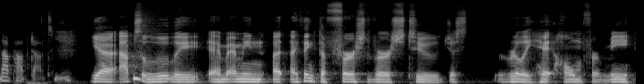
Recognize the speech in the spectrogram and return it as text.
that popped out to me. Yeah, absolutely. I I mean, I I think the first verse too just really hit home for me.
